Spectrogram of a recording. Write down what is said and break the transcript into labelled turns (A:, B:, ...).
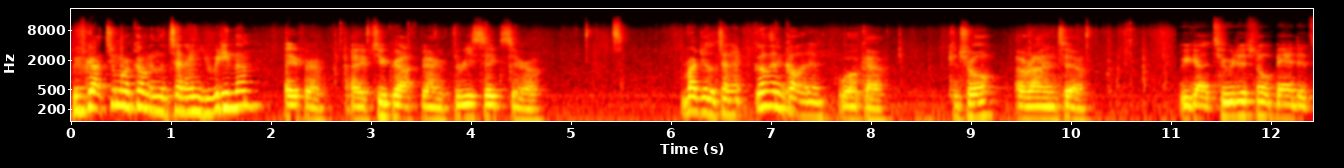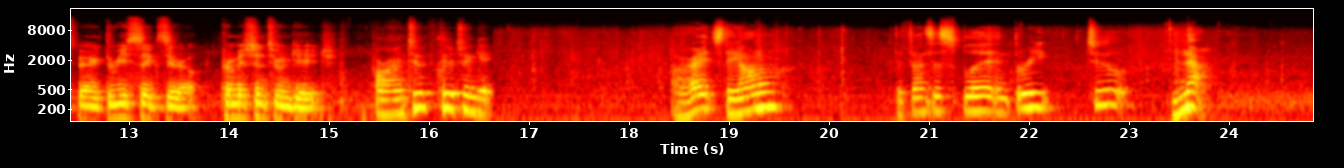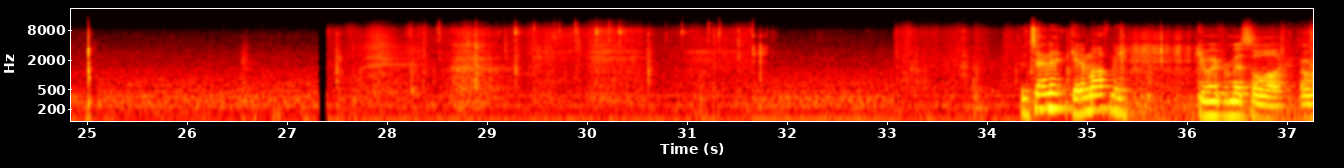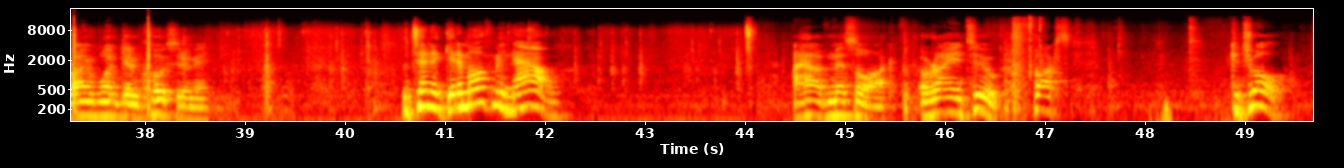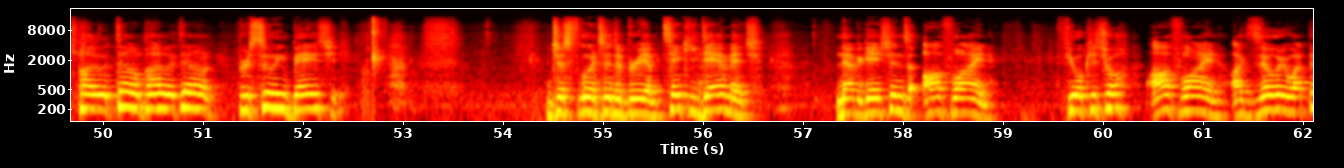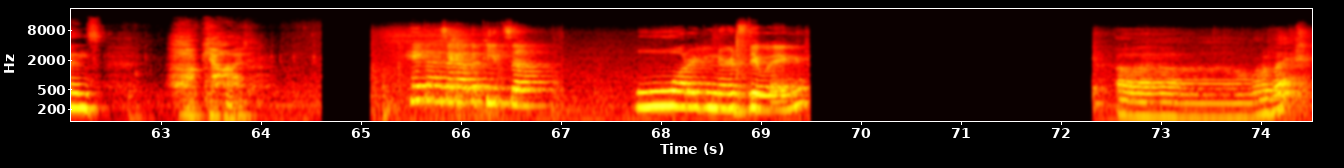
A: We've got two more coming, Lieutenant. You reading them?
B: Affirm. I have two craft bearing 360.
A: Roger, Lieutenant. Go ahead and call it in.
B: Wilco. Control, Orion 2. We got two additional bandits bearing 360. Permission to engage.
A: Orion 2, clear to engage. Alright, stay on them. Defense is split in 3, 2, now! Lieutenant, get him off me.
B: Get away from missile lock. Orion 1, get him closer to me.
A: Lieutenant, get him off me now!
B: I have missile lock. Orion 2, Fox. Control. Pilot down, pilot down. Pursuing Banshee. Just flew into debris. I'm taking damage. Navigation's offline. Fuel control offline. Auxiliary weapons. Oh god.
C: Hey guys, I got the pizza. What are you nerds doing?
A: Uh, wanna play?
